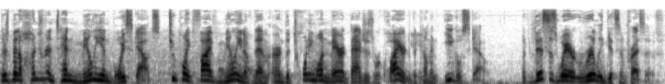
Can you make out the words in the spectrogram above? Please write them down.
there's been 110 million Boy Scouts. 2.5 million of them earned the 21 merit badges required to become an Eagle Scout. But this is where it really gets impressive.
